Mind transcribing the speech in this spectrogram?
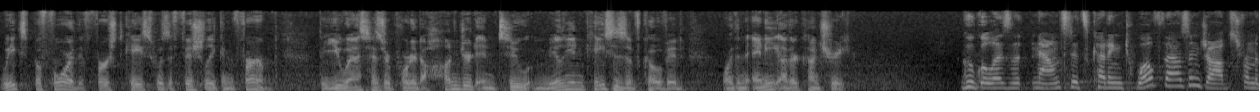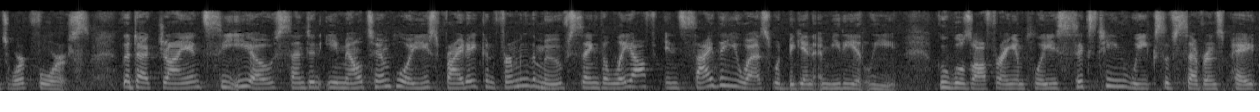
weeks before the first case was officially confirmed. The U.S. has reported 102 million cases of COVID, more than any other country. Google has announced it's cutting 12,000 jobs from its workforce. The tech giant CEO sent an email to employees Friday confirming the move, saying the layoff inside the U.S. would begin immediately. Google's offering employees 16 weeks of severance pay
